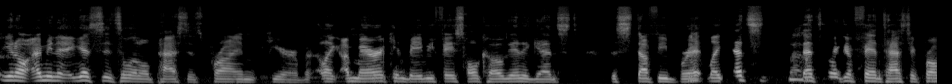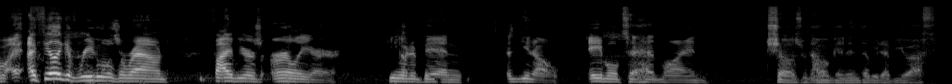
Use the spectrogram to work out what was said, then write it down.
You know, I mean, I guess it's a little past its prime here, but like American babyface Hulk Hogan against the stuffy Brit, like that's that's like a fantastic promo. I, I feel like if Regal was around five years earlier, he would have been, you know, able to headline shows with Hogan in WWF.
